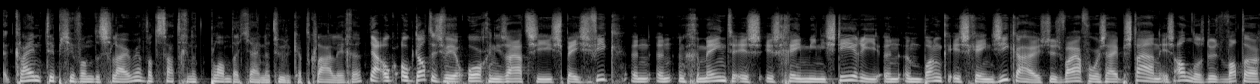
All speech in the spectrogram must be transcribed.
een klein tipje van de sluier. Wat staat er in het plan dat jij natuurlijk hebt klaar liggen? Ja, ook, ook dat is weer organisatie-specifiek. Een, een, een, gemeente is, is geen ministerie, een, een bank is geen ziekenhuis. Dus waarvoor zij bestaan is anders. Dus wat er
